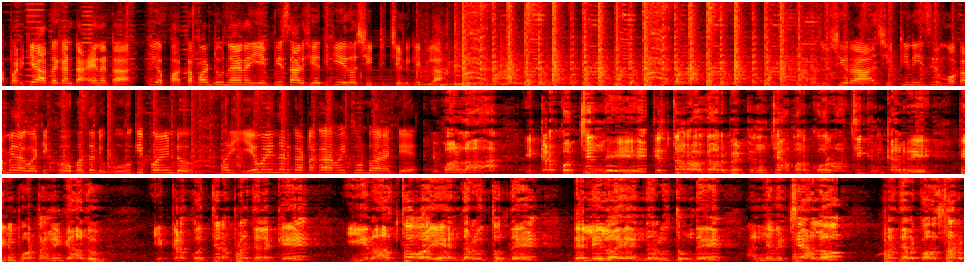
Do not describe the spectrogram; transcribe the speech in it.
అప్పటికే అర్ధగంట అయినట. ఇక పక్కపంటి ఉన్నాయన ఎంపీ సార్ చేతికి ఏదో షిట్ ఇచ్చిండు ఇట్లా. చూసిరా? చిట్టిని ఇసిరి ముఖం మీద కొట్టి కోపంతో ఊగిపోయిండు. మరి ఏమైందని గట్లకారం అవుతుండు అని అంటే? ఇవాళ ఇక్కడికి వచ్చింది కృష్ణారావు గారు పెట్టిన చేపల కూర చికెన్ కర్రీ తినిపోవటానికి కాదు. ఇక్కడికి వచ్చిన ప్రజలకి ఈ రాష్ట్రంలో ఏం జరుగుతుంది ఢిల్లీలో ఏం జరుగుతుంది అన్ని విషయాలు ప్రజలకు ఒకసారి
